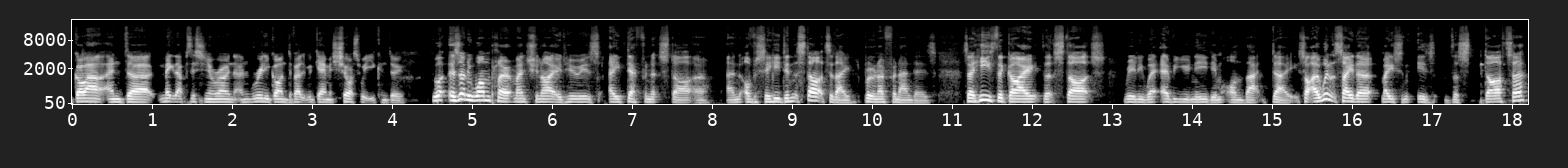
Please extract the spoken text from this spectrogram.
go out and uh, make that position your own, and really go and develop your game and show us what you can do"? Well, there's only one player at Manchester United who is a definite starter, and obviously he didn't start today, Bruno Fernandes. So he's the guy that starts really wherever you need him on that day. So I wouldn't say that Mason is the starter.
